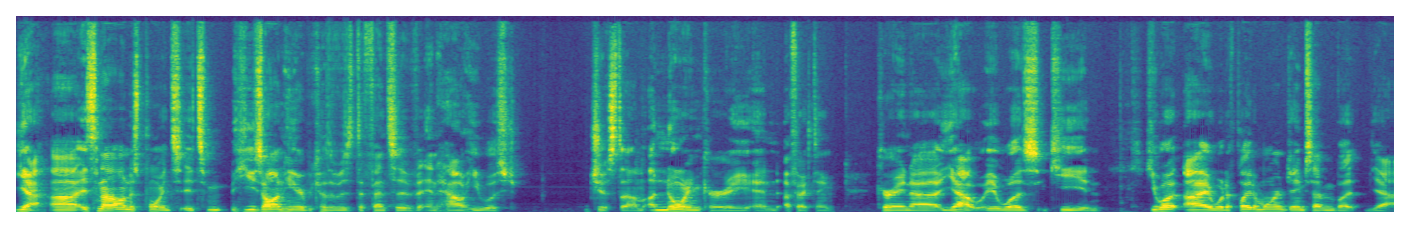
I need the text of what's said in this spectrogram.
Yeah, uh, it's not on his points. It's he's on here because of his defensive and how he was just um, annoying Curry and affecting Curry. And uh, yeah, it was key. And he what I would have played him more in Game Seven, but yeah,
